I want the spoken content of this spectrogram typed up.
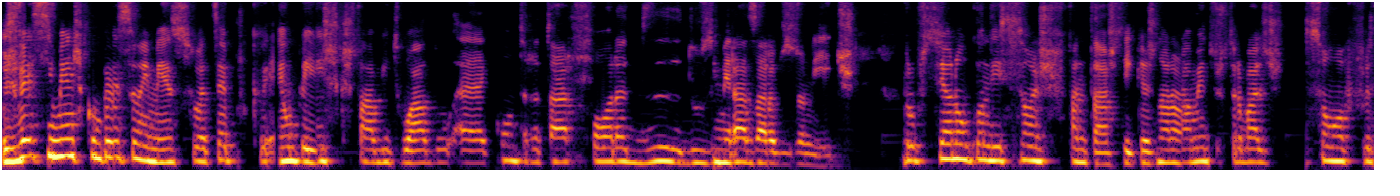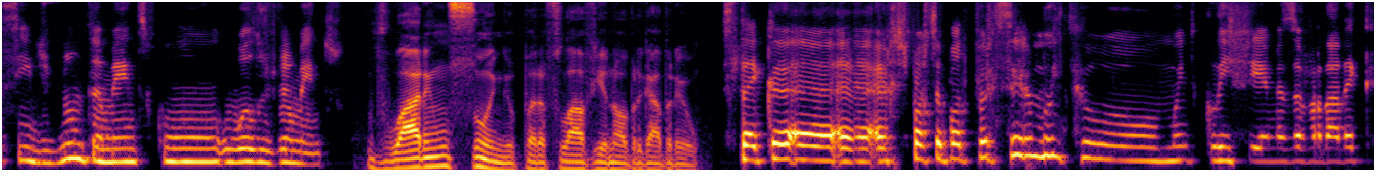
Os vencimentos compensam imenso, até porque é um país que está habituado a contratar fora de, dos Emirados Árabes Unidos proporcionam condições fantásticas. Normalmente os trabalhos são oferecidos juntamente com o alojamento. Voar é um sonho para Flávia Nóbrega Abreu. Sei que a, a, a resposta pode parecer muito, muito clichê, mas a verdade é que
